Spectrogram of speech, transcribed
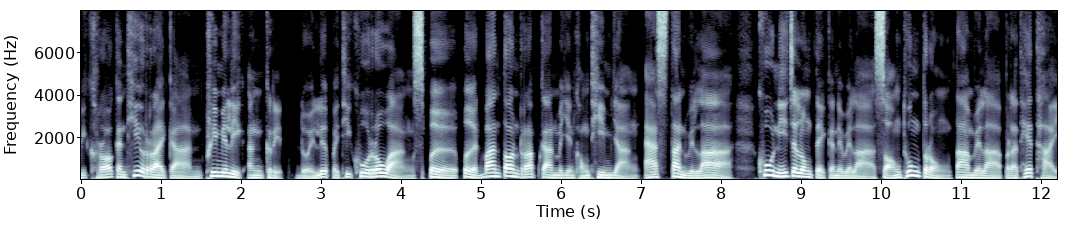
วิเคราะห์กันที่รายการพรีเมียร์ลีกอังกฤษ โดยเลือกไปที่คู่ระหว่างสเปอร์เปิดบ้านต้อนรับการมาเยือนของทีมอย่างแอสตันวิลล่าคู่นี้จะลงเตะกันในเวลา 2 ทุ่งตรงตามเวลาประเทศไทย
